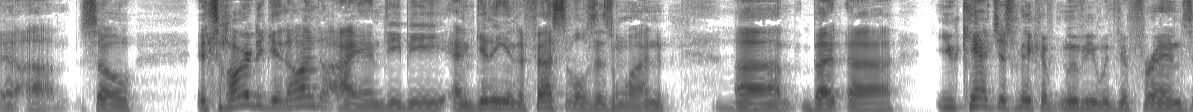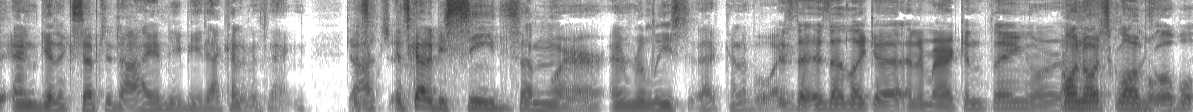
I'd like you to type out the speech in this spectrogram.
Uh, um, so it's hard to get onto IMDb, and getting into festivals is one. Um, but uh, you can't just make a movie with your friends and get accepted to IMDb, that kind of a thing. It's- Gotcha. it's got to be seen somewhere and released that kind of a way. Is that is that like a, an American thing or? Oh, no, it's global. Global.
